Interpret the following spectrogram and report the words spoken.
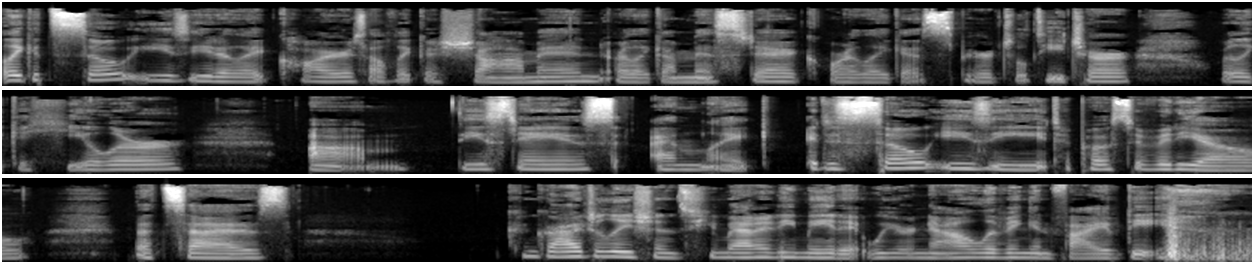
like it's so easy to like call yourself like a shaman or like a mystic or like a spiritual teacher or like a healer um these days. And like it is so easy to post a video that says congratulations humanity made it. We are now living in 5d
